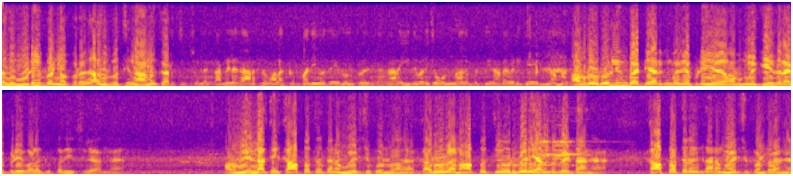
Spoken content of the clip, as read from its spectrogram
அது முடிவு பண்ண பிறகு அதை பற்றி நானும் கருத்து சொல்லுவேன் தமிழக அரசு வழக்கு பதிவு செய்யணும்னு சொல்லியிருக்காங்க. ஆனா இது வரைக்கும் ஒன்றும் அதை பத்தி நடவடிக்கை இல்லாம அவங்க ரூலிங் பார்ட்டியாக இருக்கும்போது எப்படி அவங்களுக்கு எதிராக எப்படி வழக்கு பதிவு செய்வாங்க அவங்க எல்லாத்தையும் காப்பாற்ற தானே முயற்சி பண்ணுவாங்க. கரூரில் நாற்பத்தி ஒரு பேர் இறந்து போயிட்டாங்க. காப்பாற்றுறதுக்கு தானே முயற்சி பண்ணுறாங்க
